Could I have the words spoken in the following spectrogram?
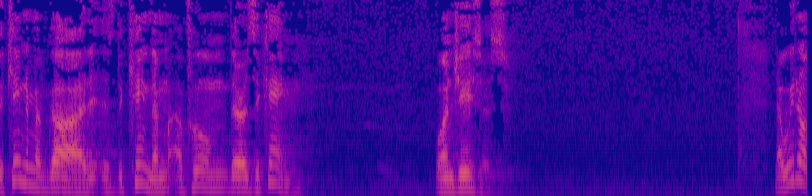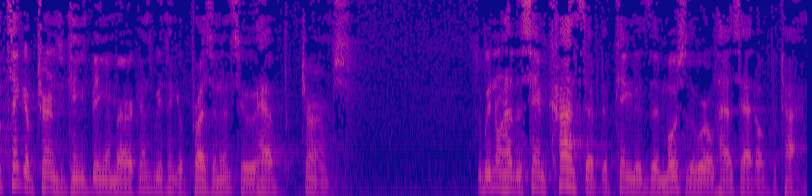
The kingdom of God is the kingdom of whom there is a king. one Jesus. Now, we don't think of terms of kings being Americans. We think of presidents who have terms. So we don't have the same concept of kingdoms that most of the world has had over time,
